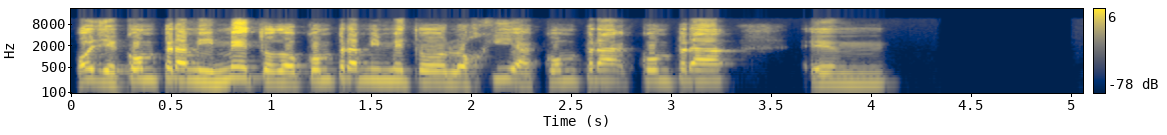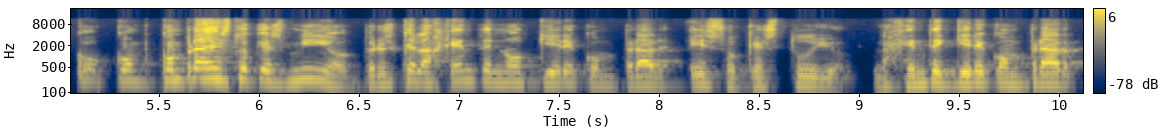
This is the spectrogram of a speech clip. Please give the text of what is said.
oye, compra mi método, compra mi metodología, compra, compra, em, compra esto que es mío. Pero es que la gente no quiere comprar eso que es tuyo. La gente quiere comprar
